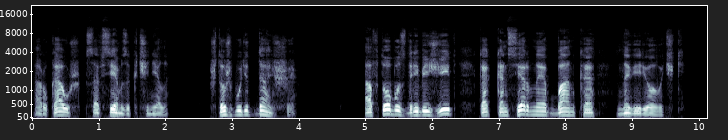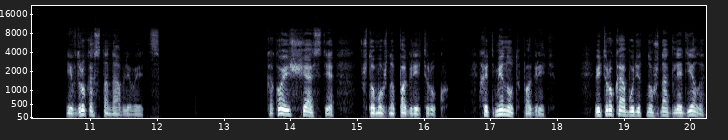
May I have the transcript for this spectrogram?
А рука уж совсем закоченела. Что ж будет дальше? Автобус дребезжит, как консервная банка на веревочке. И вдруг останавливается. Какое счастье, что можно погреть руку. Хоть минуту погреть. Ведь рука будет нужна для дела.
